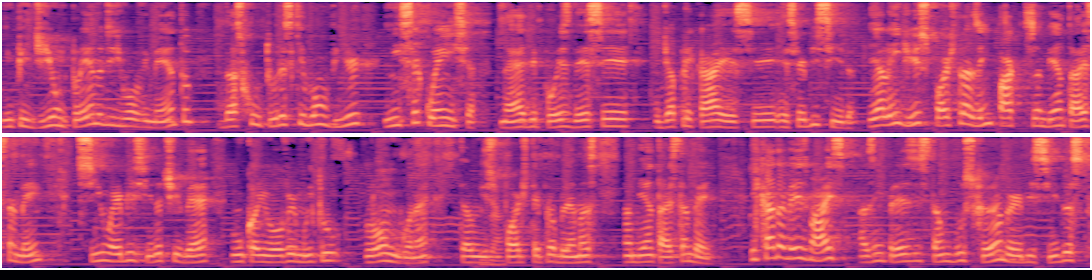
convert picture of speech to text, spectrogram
impedir um pleno desenvolvimento das culturas que vão vir em sequência, né, depois desse de aplicar esse, esse herbicida. E além disso, pode trazer impactos ambientais também se um herbicida tiver um carryover muito longo, né? Então isso pode ter problemas ambientais também. E cada vez mais as empresas estão buscando herbicidas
